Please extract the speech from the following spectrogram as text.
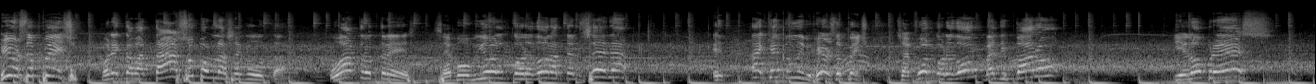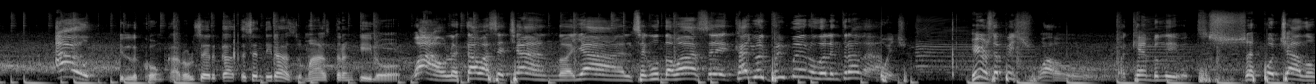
Here's the pitch. Conecta batazo por la segunda. 4-3. Se movió el corredor a tercera. Eh, I can't believe it. Here's the pitch. Se fue el corredor, va el disparo. Y el hombre es out. Con Carol cerca te sentirás más tranquilo. Wow, lo estaba acechando allá el segunda base. Cayó el primero de la entrada. Here's the pitch. Wow, I can't believe it. Es ponchado.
